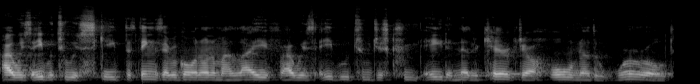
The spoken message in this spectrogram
I was able to escape the things that were going on in my life. I was able to just create another character, a whole nother world.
